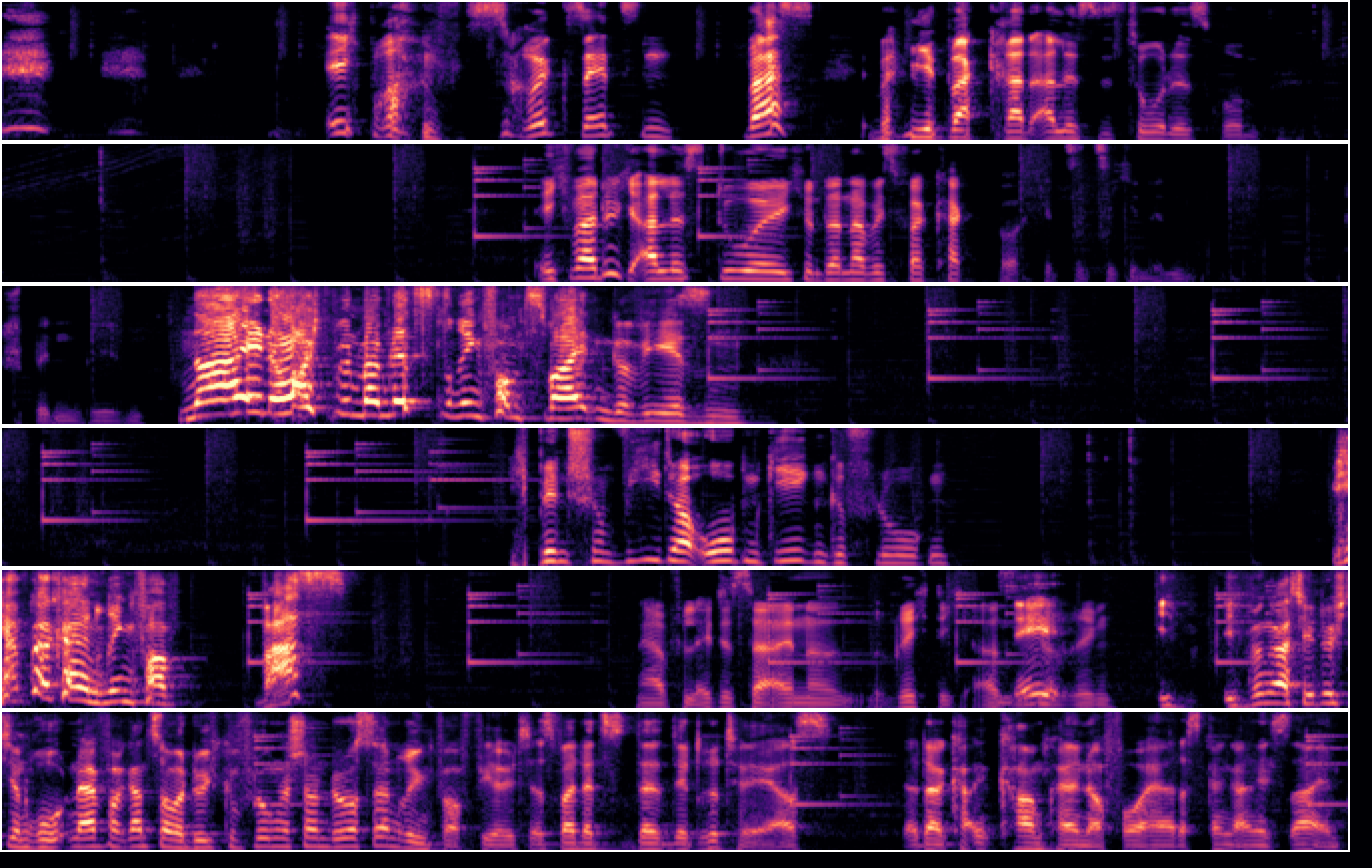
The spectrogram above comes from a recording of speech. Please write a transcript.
Ich brauche zurücksetzen. Was? Bei mir backt gerade alles des Todes rum. Ich war durch alles durch und dann habe ich es verkackt. Oh, jetzt sitze ich in den Spinnenweben. Nein! Oh, ich bin beim letzten Ring vom zweiten gewesen. Ich bin schon wieder oben gegengeflogen. Ich habe gar keinen Ring ver... Was? Ja, vielleicht ist da eine richtig assige Nee. Ring. Ich, ich bin gerade hier durch den roten einfach ganz normal durchgeflogen und stand, du hast deinen Ring verfehlt. Das war der, der, der dritte erst. Da, da ka- kam keiner vorher, das kann gar nicht sein.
